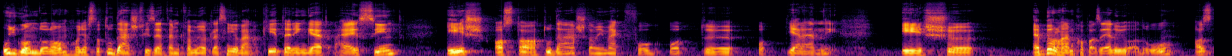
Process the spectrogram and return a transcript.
úgy gondolom, hogy azt a tudást fizetem, ami ott lesz, nyilván a cateringet, a helyszínt, és azt a tudást, ami meg fog ott, ott jelenni. És ebből, ha nem kap az előadó, az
